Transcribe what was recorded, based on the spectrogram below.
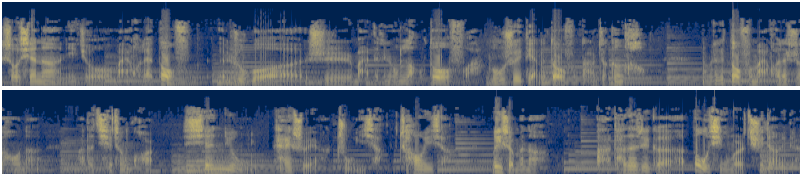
首先呢，你就买回来豆腐。如果是买的这种老豆腐啊，卤水点的豆腐，当然就更好。那么这个豆腐买回来之后呢，把它切成块，先用开水啊煮一下，焯一下。为什么呢？把它的这个豆腥味去掉一点，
